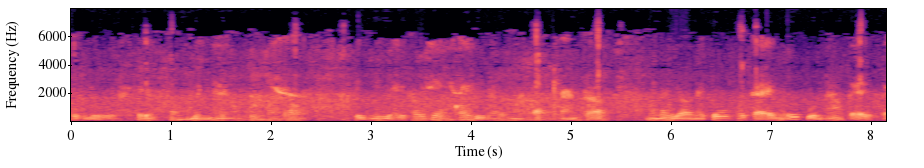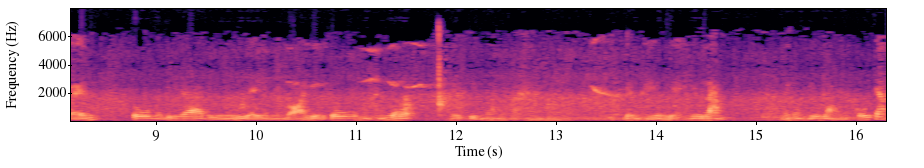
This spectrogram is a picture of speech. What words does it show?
phục vụ lại cái đời sống bình an của chúng ta thôi thì như vậy thôi chứ không có gì đâu mà tập cản trở. Mà nó giờ này tu kể nó ướt quần áo kể kể tu mà đi ra thì như vậy là mình bỏ về tu của mình không được. Thì chuyện đó không phải. Đừng hiểu vậy hiểu lầm. Nhưng còn hiểu lầm cố chấp.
